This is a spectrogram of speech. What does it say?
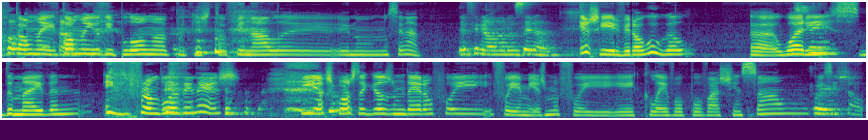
tomem, tomem o diploma, porque isto afinal eu não, não sei nada. Afinal eu não sei nada. Eu cheguei a ir ver ao Google, uh, what Sim. is the maiden from Blood and Ash? e a resposta que eles me deram foi, foi a mesma, foi é que leva o povo à ascensão, coisa e tal.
